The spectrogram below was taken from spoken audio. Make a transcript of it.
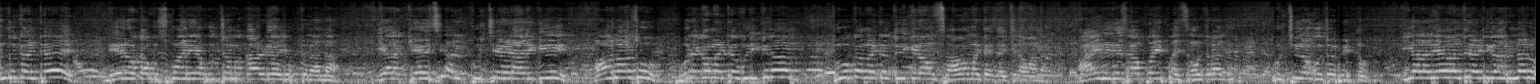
ఎందుకంటే నేను ఒక ఉస్మానియా ఉద్యమకారుడిగా చెప్తున్నా ఇలా కేసీఆర్ కుర్చీ చేయడానికి ఆ రోజు ఉరకమంటే ఉరికినాం దూకమంటే దూకినాం సావమంటే చచ్చినాం అన్న. ఆయన చేసాపోయి పది సంవత్సరాలు కుర్చీలో కూర్చోబెట్టినాం. ఇవాళ రేవంత్ రెడ్డి గారు ఉన్నారు.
